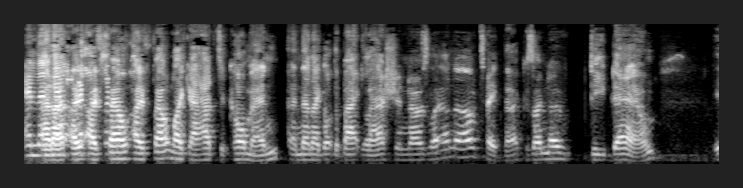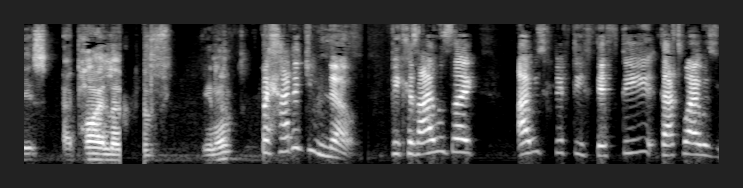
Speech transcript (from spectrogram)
And then And I, I, I felt, I felt like I had to comment, and then I got the backlash, and I was like, "Oh no, I'll take that," because I know deep down, it's a pile of, you know. But how did you know? Because I was like, I was 50 50. That's why I was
